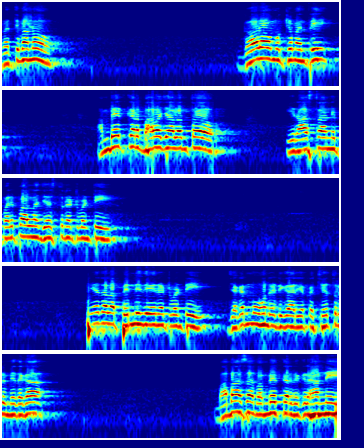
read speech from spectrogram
ప్రతిభను గౌరవ ముఖ్యమంత్రి అంబేద్కర్ భావజాలంతో ఈ రాష్ట్రాన్ని పరిపాలన చేస్తున్నటువంటి పేదల పెన్నిది అయినటువంటి జగన్మోహన్ రెడ్డి గారి యొక్క చేతుల మీదుగా బాబాసాహెబ్ అంబేద్కర్ విగ్రహాన్ని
